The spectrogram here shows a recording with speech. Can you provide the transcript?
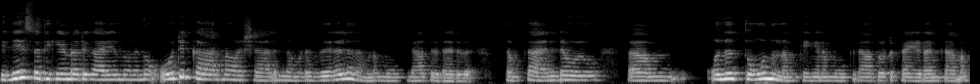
പിന്നെയും ശ്രദ്ധിക്കേണ്ട ഒരു കാര്യം എന്ന് പറയുന്നത് ഒരു കാരണവശാലും നമ്മുടെ വിരൽ നമ്മുടെ മൂക്കിനകത്ത് ഇടരുത്. നമുക്ക് അതിന്റെ ഒരു ഒന്ന് തോന്നും നമുക്കിങ്ങനെ മൂക്കിനകത്തോട്ട് കൈയിടാൻ. കാരണം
